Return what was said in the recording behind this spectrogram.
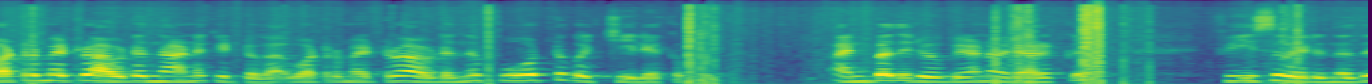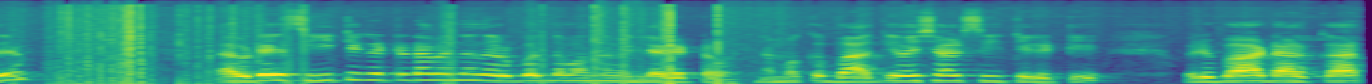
വാട്ടർ മെട്രോ അവിടെ നിന്നാണ് കിട്ടുക. വാട്ടർ മെട്രോ അവിടെ നിന്ന് ഫോർട്ട് കൊച്ചിയിലേക്ക് പോയി. അൻപത് രൂപയാണ് ഒരാൾക്ക് ഫീസ് വരുന്നത്. അവിടെ സീറ്റ് കിട്ടണമെന്ന് നിർബന്ധമൊന്നുമില്ല കേട്ടോ. നമുക്ക് ഭാഗ്യവശാൽ സീറ്റ് കിട്ടി. ഒരുപാട് ആൾക്കാർ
